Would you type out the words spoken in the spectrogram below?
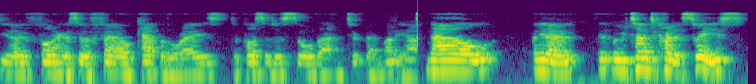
You know, following a sort of failed capital raise, depositors saw that and took their money out. Now you know, we turn to Credit Suisse,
